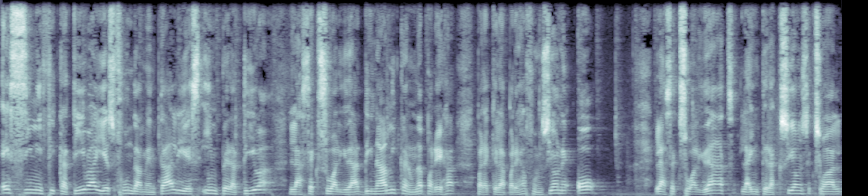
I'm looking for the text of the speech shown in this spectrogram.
es significativa y es fundamental y es imperativa la sexualidad dinámica en una pareja para que la pareja funcione o la sexualidad, la interacción sexual,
